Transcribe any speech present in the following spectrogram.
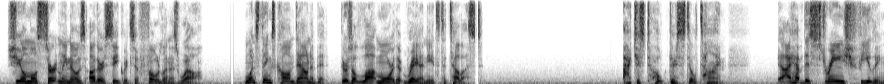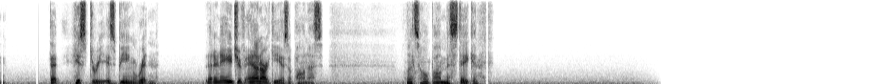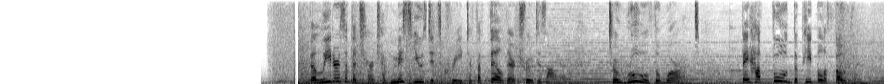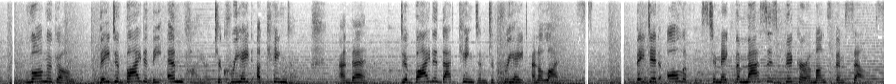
She almost certainly knows other secrets of Fodlan as well. Once things calm down a bit, there's a lot more that Rhea needs to tell us. I just hope there's still time. I have this strange feeling that history is being written, that an age of anarchy is upon us. Let's hope I'm mistaken. The leaders of the Church have misused its creed to fulfill their true desire. To rule the world. They have fooled the people of Fodlan. Long ago, they divided the Empire to create a kingdom. And then, divided that kingdom to create an alliance. They did all of this to make the masses bicker amongst themselves.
